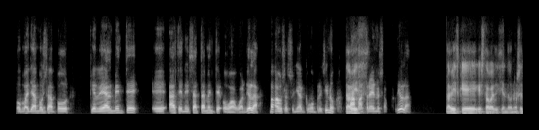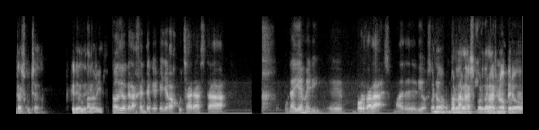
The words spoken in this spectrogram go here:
o vayamos a por que realmente eh, hacen exactamente, o a Guardiola. Vamos a soñar como Presino. Vamos a traernos a Guardiola. David, ¿qué, estabas diciendo? No se te ha escuchado. decir? No, digo que la gente que, llega a escuchar hasta una Emery, eh, Bordalás, madre de Dios. Bueno, Bordalás, Bordalás no, pero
